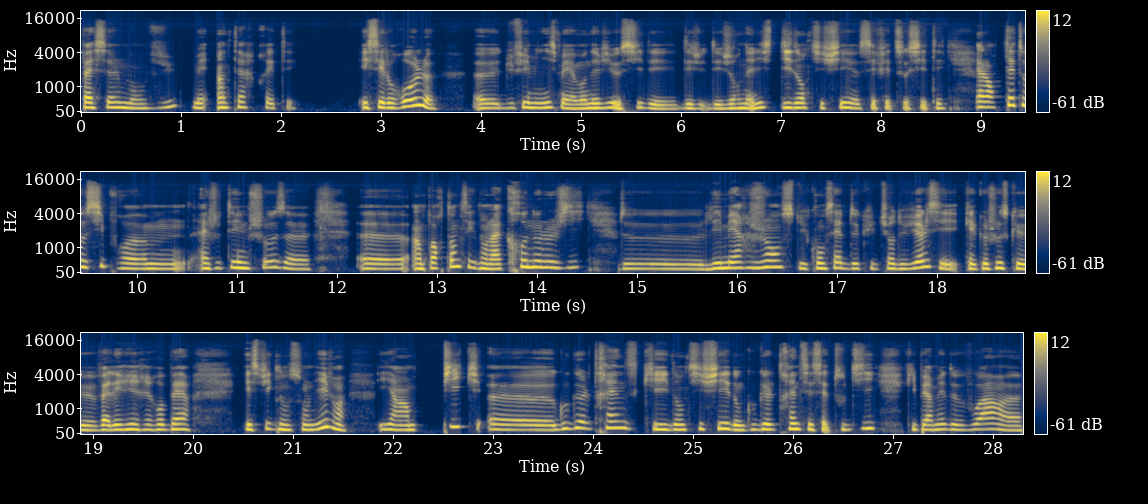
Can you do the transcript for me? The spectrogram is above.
pas seulement vus, mais interprétés. Et c'est le rôle euh, du féminisme et à mon avis aussi des, journalistes d'identifier euh, ces faits de société. Alors peut-être aussi pour euh, ajouter une chose importante, c'est que dans la chronologie de l'émergence du concept de culture du viol, c'est quelque chose que Valérie Ré Robert explique dans son livre. Il y a un pic euh, Google Trends qui est identifié. Donc Google Trends, c'est cet outil qui permet de voir euh,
